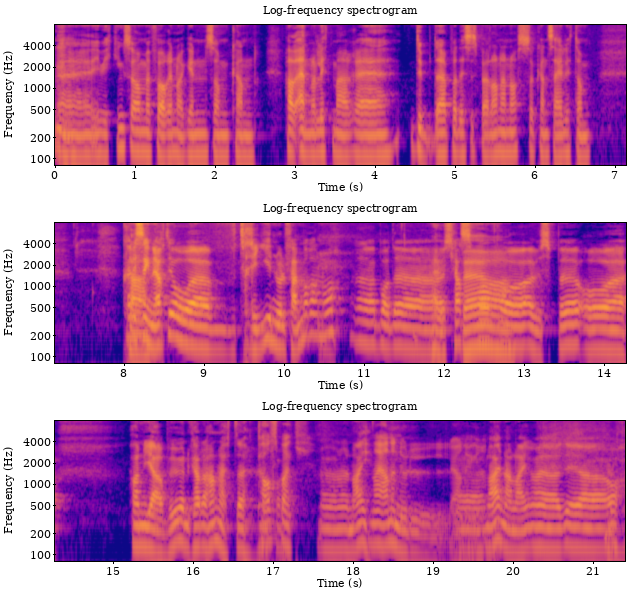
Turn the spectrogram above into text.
eh, i Viking, så vi får inn noen som kan har enda litt mer eh, dybde på disse spillerne enn oss, og kan si litt om Men de signerte jo uh, tre 05-ere nå. Uh, både Austbø Kasper og- og Austbø og eh, han Jærbuen, hva er det han heter? Karlsberg. Uh, nei. Nei, han er null ja, han er Eh, nei, nei, nei. Uh, Det er, åh,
